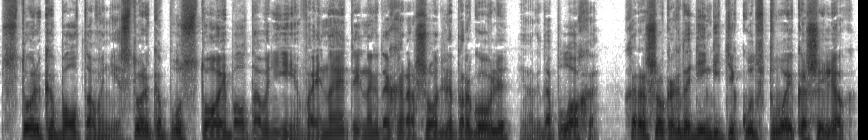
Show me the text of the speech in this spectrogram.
Столько болтовни, столько пустой болтовни. Война — это иногда хорошо для торговли, иногда плохо. Хорошо, когда деньги текут в твой кошелек.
